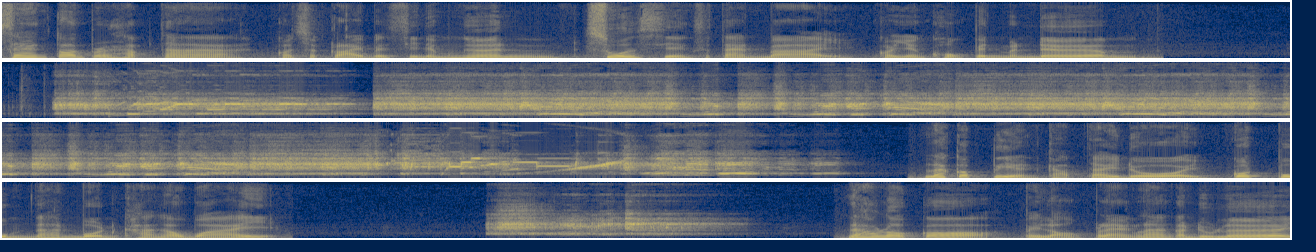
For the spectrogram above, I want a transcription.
แสงตอนประทับตาก็จะกลายเป็นสีน้ำเงิน ส่วนเสียงสแตนบายก็ยังคงเป็นเหมือนเดิม แล้วก็เปลี่ยนกลับได้โดย กดปุ่มด้านบนค้างเอาไว้ แล้วเราก็ไปลองแปลงร่างกันดูเลย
